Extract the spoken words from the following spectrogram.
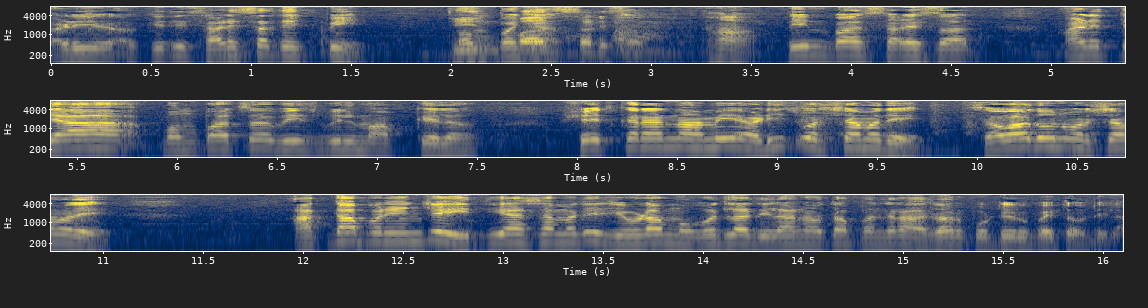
अडी किती? साडेसात एच पी तीन पाच साडेसात. हा तीन पाच साडेसात. आणि त्या पंपाचं वीज बिल माफ केलं. शेतकऱ्यांना आम्ही अडीच वर्षामध्ये सव्वा दोन वर्षामध्ये आतापर्यंतच्या इतिहासामध्ये जेवढा मोबदला दिला नव्हता पंधरा हजार कोटी रुपये तो दिला.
